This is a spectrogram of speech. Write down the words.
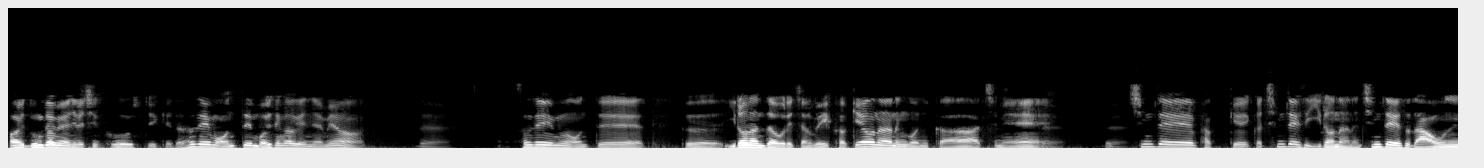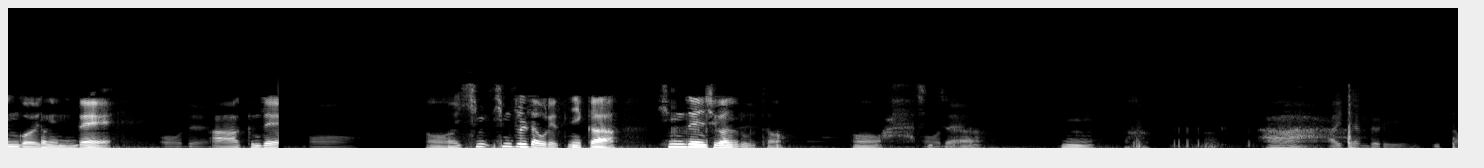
아, 농담이 아니라 지금 그거일 수도 있겠다. 선생님은 언뜻 뭘 생각했냐면, 네. 선생님은 언뜻, 그, 일어난다고 그랬잖아. 웨이크업, 깨어나는 거니까, 아침에. 네. 네. 침대 밖에, 그니까 침대에서 일어나는, 침대에서 나오는 걸 생각했는데, 어, 네. 아, 근데, 어, 어, 힘, 힘들다고 그랬으니까, 힘든 시간으로부터, 어, 아, 진짜, 음. 아, 아이템들이 있다.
